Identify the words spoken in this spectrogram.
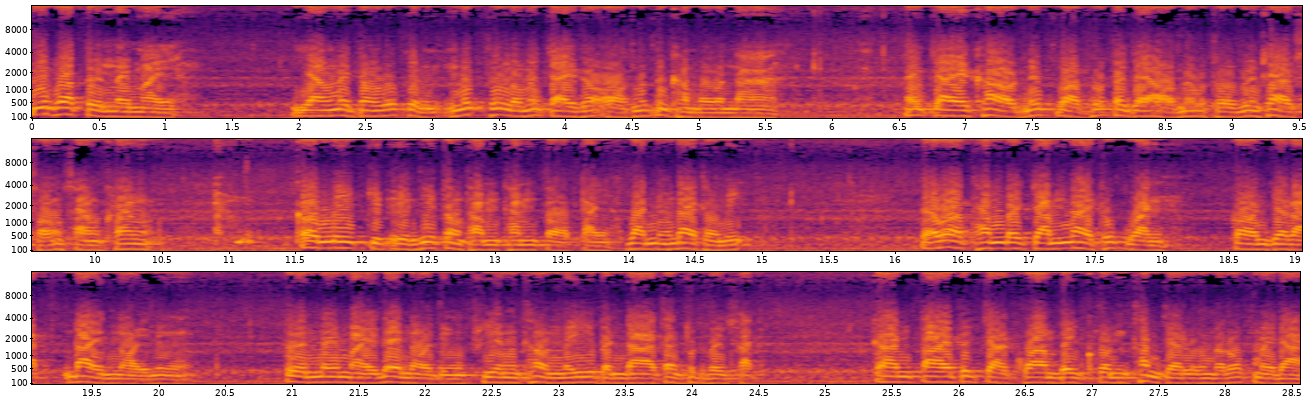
นี่พอตื่นใหม่ๆ ยังไม่ต้องลุกขึ้น นึกถึงลมหายใจเขาออกนึกถึงคำภาวนาให้ใจเข้านึกว่าพุทธใจออกนึกโทเพียงแค่สองสามครั้ง ก็มีกิจอื่นที่ต้องทำทำต่อไป วันยังได้เท่านี้ แต่ว่าทำประจำได้ทุกวันก่อนจะหลับได้หน่อยหนึ่งเตื่นใหม่ๆได้หน่อยหนึ่งเพียงเท่านี้บรรดาท่านพุทธบริษัท การตายไปจากความเป็นคนท่านจะลงนรกไม่ได้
